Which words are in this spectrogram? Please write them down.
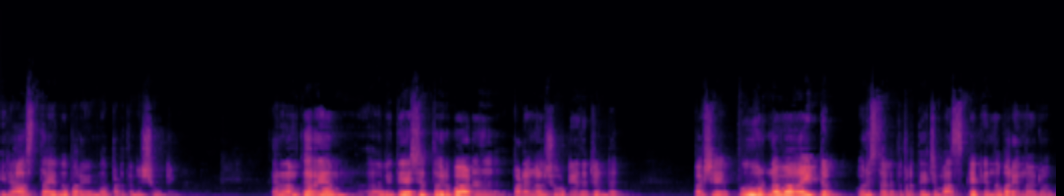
ഈ രാസ്ത എന്ന് പറയുന്ന പടത്തിന്റെ ഷൂട്ടിംഗ്. കാരണം നമുക്കറിയാം വിദേശത്ത് ഒരുപാട് പടങ്ങൾ ഷൂട്ട് ചെയ്തിട്ടുണ്ട്. പക്ഷേ പൂർണമായിട്ടും ഒരു സ്ഥലത്ത് പ്രത്യേകിച്ച് മസ്കറ്റ് എന്ന് പറയുന്ന ഒരു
